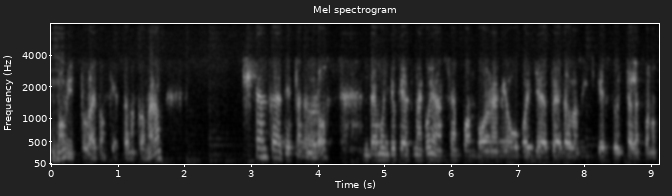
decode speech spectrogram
uh-huh. amit tulajdonképpen a kamera. Sem feltétlenül rossz, de mondjuk ez meg olyan szempontból nem jó, hogy például az így készült telefonok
